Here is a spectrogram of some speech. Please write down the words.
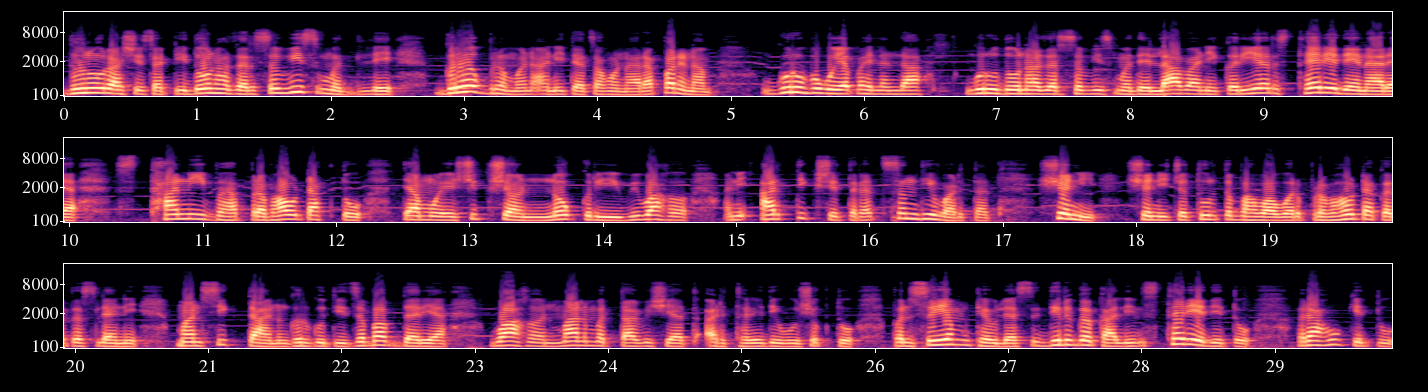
धनुराशीसाठी दोन हजार सव्वीसमधले ग्रहभ्रमण आणि त्याचा होणारा परिणाम. गुरु बघूया पहिल्यांदा. गुरु दोन हजार सव्वीसमध्ये लाभ आणि करिअर स्थैर्य देणाऱ्या स्थानी भा प्रभाव टाकतो. त्यामुळे शिक्षण नोकरी विवाह आणि आर्थिक क्षेत्रात संधी वाढतात. शनी शनी चतुर्थ भावावर प्रभाव टाकत असल्याने मानसिक ताण घरगुती जबाबदाऱ्या वाहन मालमत्ता विषयात अडथळे देऊ शकतो. पण संयम ठेवल्यास दीर्घकालीन स्थैर्य देतो. राहू केतू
